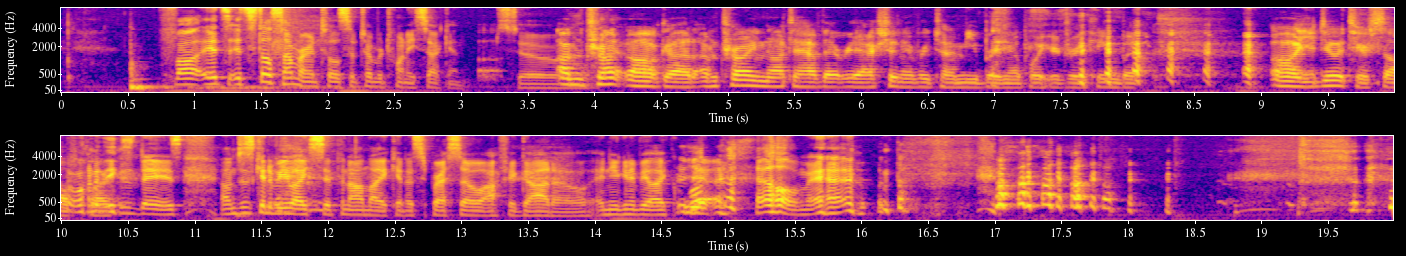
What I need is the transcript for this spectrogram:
Fall. It's it's still summer until September 22nd. So I'm trying. Oh God, I'm trying not to have that reaction every time you bring up what you're drinking, but oh, you do it to yourself. one Clark. of these days, I'm just gonna be like sipping on like an espresso affogato, and you're gonna be like, "What Yeah. the hell, man?"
